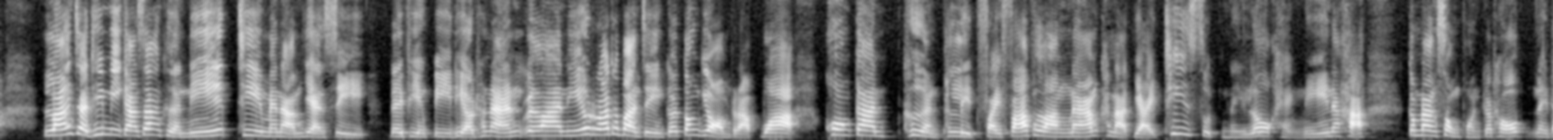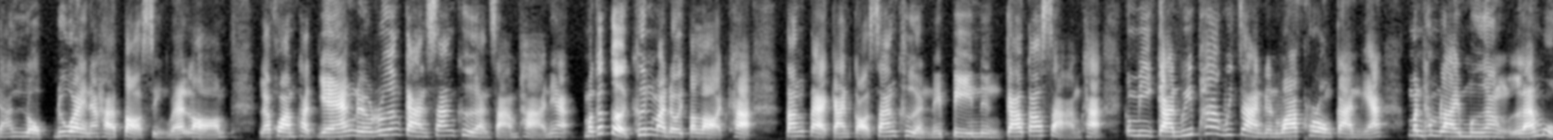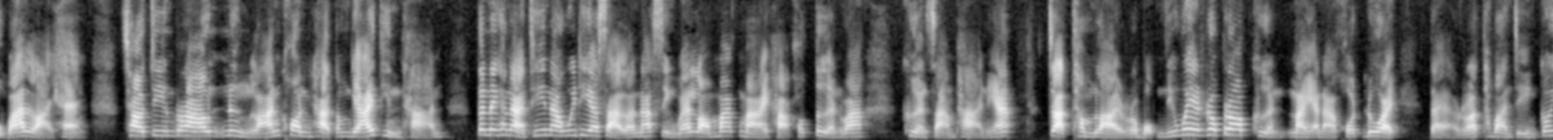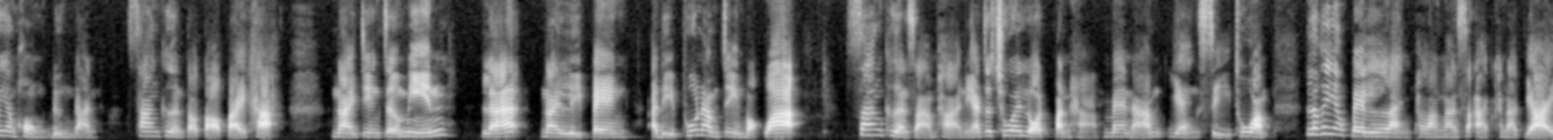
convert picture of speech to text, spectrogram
หลังจากที่มีการสร้างเขื่อนนี้ที่แม่น้ำแยนซีได้เพียงปีเดียวเท่านั้น เวลานี้รัฐบาลจีนก็ต้องยอมรับว่า โครงการเขื่อนผลิตไฟฟ้าพลังน้ำขนาดใหญ่ที่สุดในโลกแห่งนี้นะคะกำลังส่งผลกระทบในด้านลบด้วยนะคะ ต่อสิ่งแวดล้อม และความขัดแย้งในเรื่องการสร้างเขื่อนสามผาเนี่ยมันก็เกิดขึ้นมาโดยตลอดค่ะ ตั้งแต่การก่อสร้างเขื่อนในปี 1993 ค่ะ ก็มีการวิพากษ์วิจารณ์กันว่าโครงการนี้มันทำลายเมืองและหมู่บ้านหลายแห่ง ชาวจีนราว 1 ล้านคนค่ะ ต้องย้ายถิ่นฐาน แต่ในขณะที่นักวิทยาศาสตร์และนักสิ่งแวดล้อมมากมายค่ะเขาเตือนว่าเขื่อนสามผาเนี้ยจะทำลายระบบนิเวศรอบๆเขื่อนในอนาคตด้วย แต่รัฐบาลจีนก็ยังคงดึงดันสร้างเขื่อนต่อๆไปค่ะ นายเจียงเจ๋อหมินและนายหลี่เปงอดีตผู้นำจีนบอกว่า สร้างเขื่อนสามผานี้จะช่วยลดปัญหาแม่น้ำแยงสีท่วม แล้วก็ยังเป็นแหล่งพลังงานสะอาดขนาดใหญ่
